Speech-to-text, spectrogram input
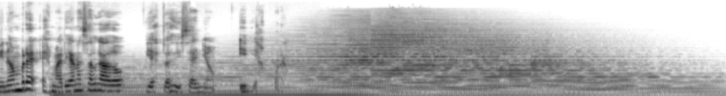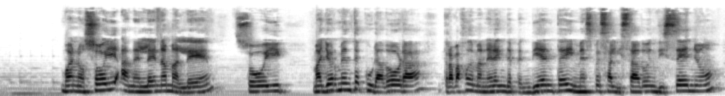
Mi nombre es Mariana Salgado y esto es Diseño y Diáspora. Bueno, soy Anelena Malé, soy mayormente curadora, trabajo de manera independiente y me he especializado en diseño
